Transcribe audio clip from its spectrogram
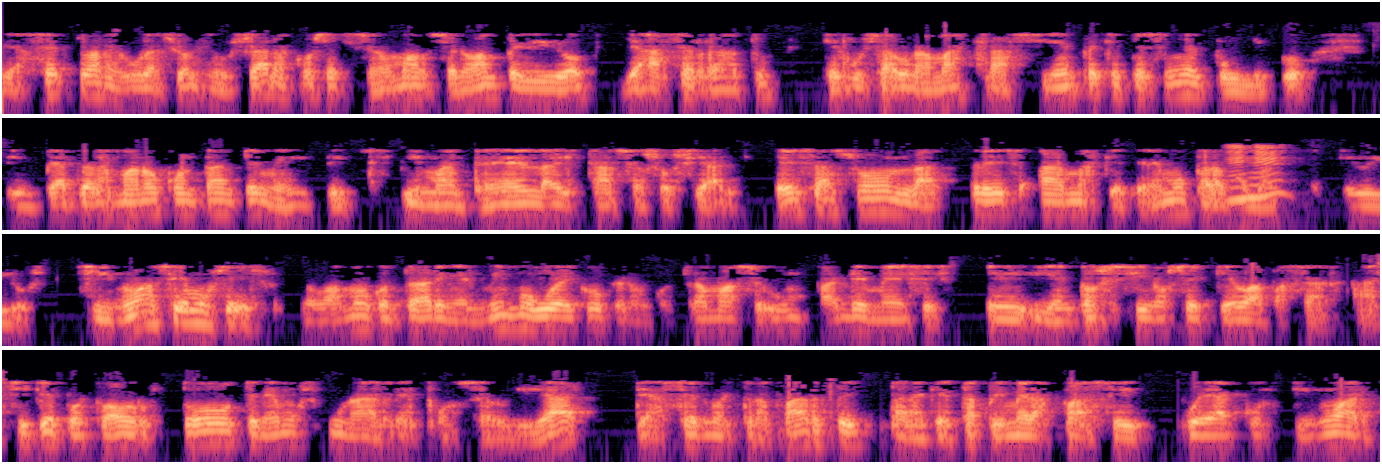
y hacer todas las regulaciones y usar las cosas que se nos, se nos han pedido ya hace rato, que es usar una máscara siempre que estés en el público, limpiarte las manos constantemente y mantener la distancia social. Esas son las tres armas que tenemos para combatir este virus. Si no hacemos eso, nos vamos a encontrar en el mismo hueco que nos encontramos hace un par de meses eh, y entonces sí no sé qué va a pasar. Así que por favor, todos tenemos una responsabilidad de hacer nuestra parte para que esta primera fase pueda continuar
